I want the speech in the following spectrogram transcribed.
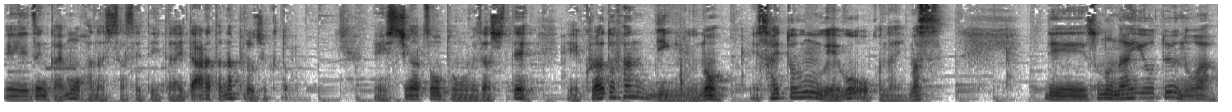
え前回もお話しさせていただいた新たなプロジェクト、え7月オープンを目指して、えクラウドファンディングのサイト運営を行います。でその内容というのは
